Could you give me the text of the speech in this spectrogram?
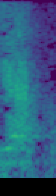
الدُّنْيَا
